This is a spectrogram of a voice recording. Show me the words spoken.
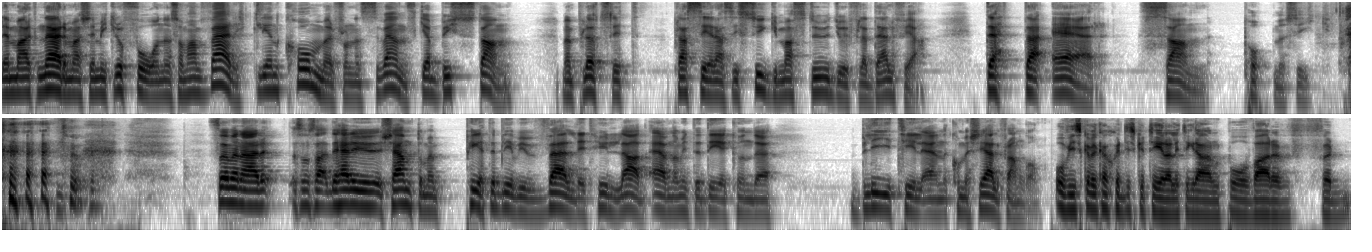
Lemark närmar sig mikrofonen som han verkligen kommer från den svenska bystan. Men plötsligt placeras i Sigma studio i Philadelphia. Detta är sann popmusik. Så jag menar, som sagt, det här är ju känt om, men Peter blev ju väldigt hyllad, även om inte det kunde bli till en kommersiell framgång. Och vi ska väl kanske diskutera lite grann på varför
